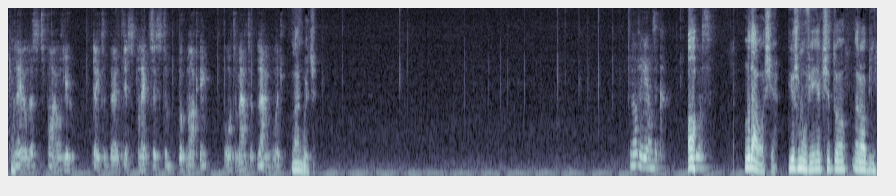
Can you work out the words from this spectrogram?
Playlists. File view. Database. Display system. Bookmarking. Automatic language. Language. Nowy język. O! Głos. Udało się. Już mówię, jak się to robi.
